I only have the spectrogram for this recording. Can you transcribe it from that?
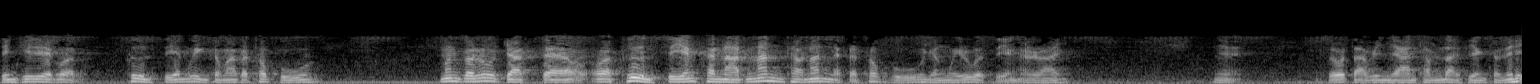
สิ่งที่เรียกว่าคลื่นเสียงวิ่งเข้ามากระทบหู มันก็รู้จักแต่ว่าคลื่นเสียงขนาดนั้นเท่านั้นแหละกระทบหูยังไม่รู้ว่าเสียงอะไร เนี่ย โสตวิญญาณทำได้เพียงเท่านี้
